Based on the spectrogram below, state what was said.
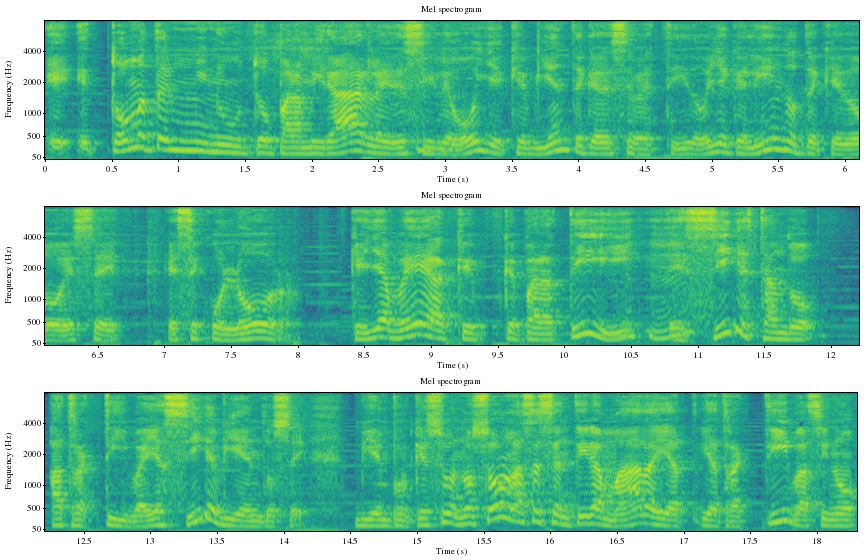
eh, eh, tómate un minuto para mirarla y decirle, oye, qué bien te quedó ese vestido, oye, qué lindo te quedó ese, ese color. Que ella vea que, para ti eh, sigue estando atractiva, ella sigue viéndose bien, porque eso no solo la hace sentir amada y, atractiva, sino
